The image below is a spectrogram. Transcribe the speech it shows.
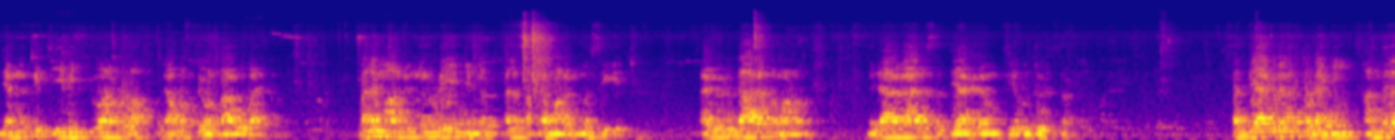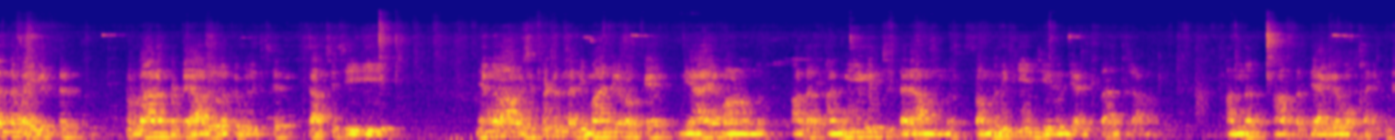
ഞങ്ങൾക്ക് ജീവിക്കുവാനുള്ള ഒരു അവസ്ഥ ഉണ്ടാകുവാൻ പല മാർഗങ്ങളുടെയും ഞങ്ങൾ പല സംഘമാർഗങ്ങളും സ്വീകരിച്ചു. അതിലൊരു ഉദാഹരണമാണ് നിരാകാര സത്യാഗ്രഹം തിരുവനന്തപുരത്ത് സത്യാഗ്രഹം തുടങ്ങി അന്ന് തന്നെ വൈകിട്ട് പ്രധാനപ്പെട്ട ആളുകളൊക്കെ വിളിച്ച് ചർച്ച ചെയ്യുകയും ഞങ്ങൾ ആവശ്യപ്പെട്ടിരുന്ന ഡിമാൻഡുകളൊക്കെ ന്യായമാണെന്ന് അത് അംഗീകരിച്ച് തരാമെന്ന് സമ്മതിക്കുകയും ചെയ്തതിന്റെ അടിസ്ഥാനത്തിലാണ് അന്ന് ആ സത്യാഗ്രഹം അവസാനിക്കും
